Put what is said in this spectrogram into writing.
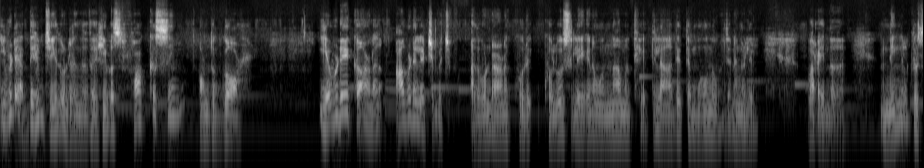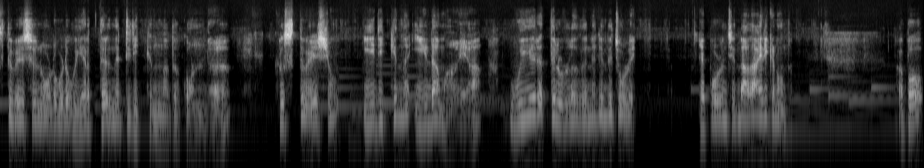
ഇവിടെ അദ്ദേഹം ചെയ്തുകൊണ്ടിരുന്നത് he was focusing on the goal എവിടേക്കാണ് അവിടെ ലക്ഷ്യം വെച്ചു അതുകൊണ്ടാണ് കുരു കൊലൂസ് ലേഖനം ഒന്നാം അധ്യായത്തിൽ ആദ്യത്തെ മൂന്ന് വചനങ്ങളിൽ പറയുന്നത്. നിങ്ങൾ ക്രിസ്തുവേശുവിനോടുകൂടെ ഉയർത്തെഴുന്നിട്ടിരിക്കുന്നത് കൊണ്ട് ക്രിസ്തുവേശു ഇരിക്കുന്ന ഇടമായ ഉയരത്തിലുള്ളത് തന്നെ ചിന്തിച്ചോളൂ. എപ്പോഴും ചിന്ത അതായിരിക്കണമെന്ന്. അപ്പോ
